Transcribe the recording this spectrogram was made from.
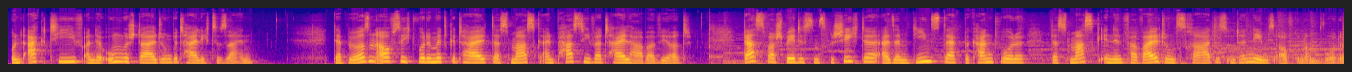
und aktiv an der Umgestaltung beteiligt zu sein. Der Börsenaufsicht wurde mitgeteilt, dass Musk ein passiver Teilhaber wird. Das war spätestens Geschichte, als am Dienstag bekannt wurde, dass Musk in den Verwaltungsrat des Unternehmens aufgenommen wurde.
